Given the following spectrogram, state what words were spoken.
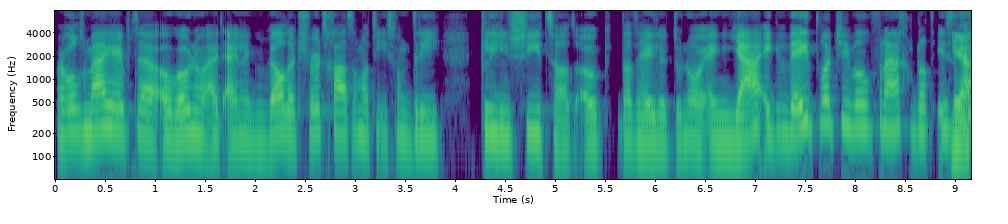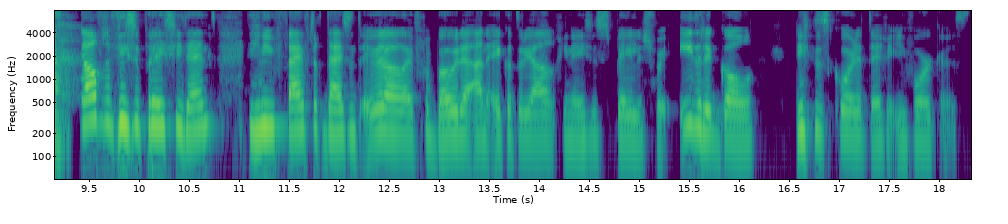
Maar volgens mij heeft uh, Owono uiteindelijk wel dat shirt gehaald, omdat hij iets van drie clean sheets had, ook dat hele toernooi. En ja, ik weet wat je wil vragen. Dat is dezelfde vicepresident die nu 50.000 euro heeft geboden aan de Equatoriaal Chinese spelers voor iedere goal die ze scoorden tegen Ivoorkust.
